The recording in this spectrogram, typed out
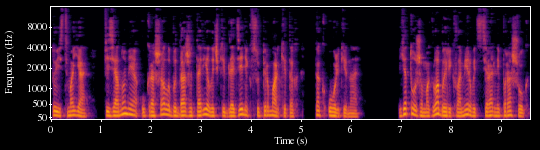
то есть моя, Физиономия украшала бы даже тарелочки для денег в супермаркетах, как Ольгина. Я тоже могла бы рекламировать стиральный порошок,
